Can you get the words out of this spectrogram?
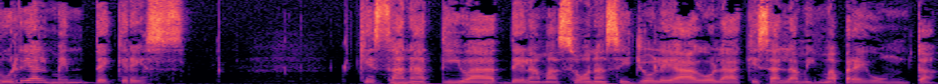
¿Tú realmente crees que esa nativa del Amazonas, si yo le hago la, quizás la misma pregunta,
